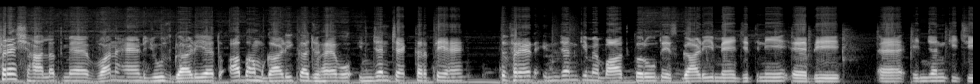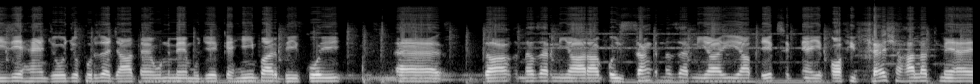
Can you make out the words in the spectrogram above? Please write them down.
فریش حالت میں ہے۔ ون ہینڈ یوز گاڑی ہے۔ تو اب ہم گاڑی کا جو ہے وہ انجن چیک کرتے ہیں۔ تو فرینڈ انجن کی میں بات کروں تو اس گاڑی میں جتنی بھی انجن کی چیزیں ہیں، جو جو پرزہ جاتا ہیں ان میں مجھے کہیں پر بھی کوئی داغ نظر نہیں آ رہا، کوئی زنگ نظر نہیں آ رہی۔ آپ دیکھ سکتے ہیں، یہ کافی فریش حالت میں ہے۔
